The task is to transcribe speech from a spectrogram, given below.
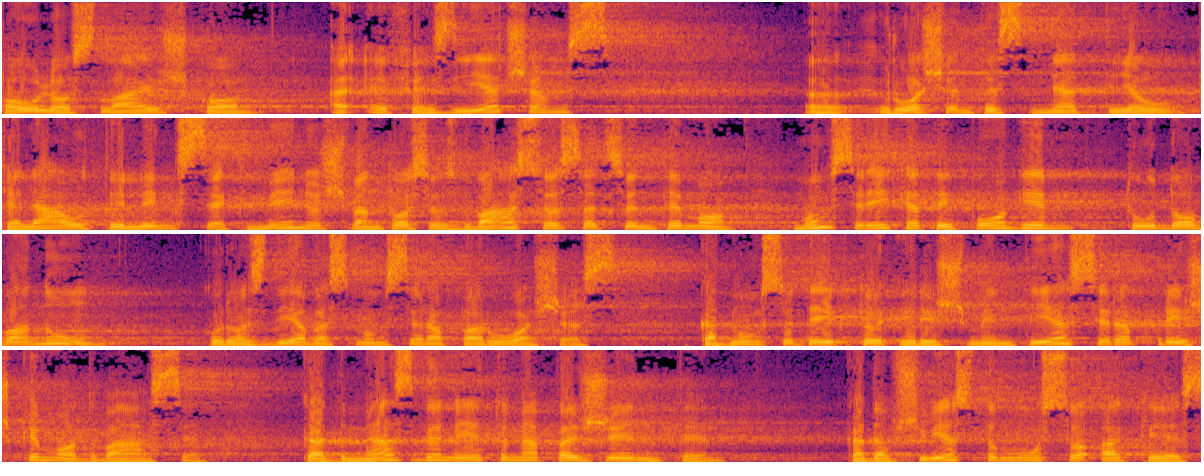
Paulios laiško Efeziečiams ruošiantis net jau keliauti link sėkminių šventosios dvasios atsiuntimo, mums reikia taipogi tų dovanų, kurios Dievas mums yra paruošęs, kad mums suteiktų ir išminties, ir apreiškimo dvasę, kad mes galėtume pažinti, kad apšviestų mūsų akis,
